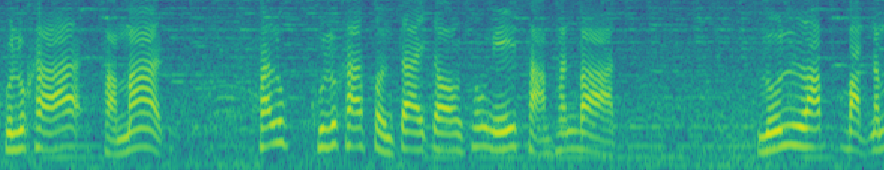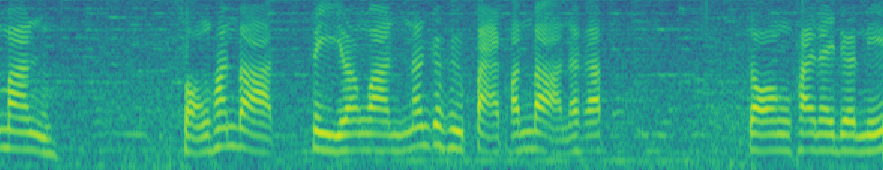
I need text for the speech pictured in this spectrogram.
คุณลูกค้าสามารถถ้าคุณลูกค้าสนใจจองช่วงนี้ 3,000 บาท ลุ้นรับบัตรน้ำมัน 2,000 บาท 4 รางวัล นั่นก็คือ 8,000 บาทนะครับ จองภายในเดือนนี้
